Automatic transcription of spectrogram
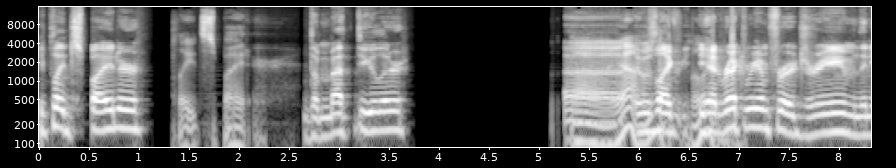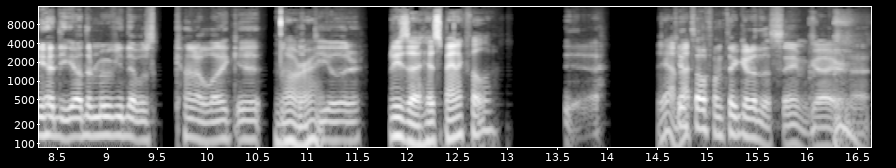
He played Spider, Played Spider. the meth dealer. Uh, Uh, yeah, it was I'm like you had Requiem for a Dream, and then you had the other movie that was kind of like it. All the right. dealer. But he's a Hispanic fellow. Yeah, Yeah, I can't not, tell if I'm thinking of the same guy or not.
